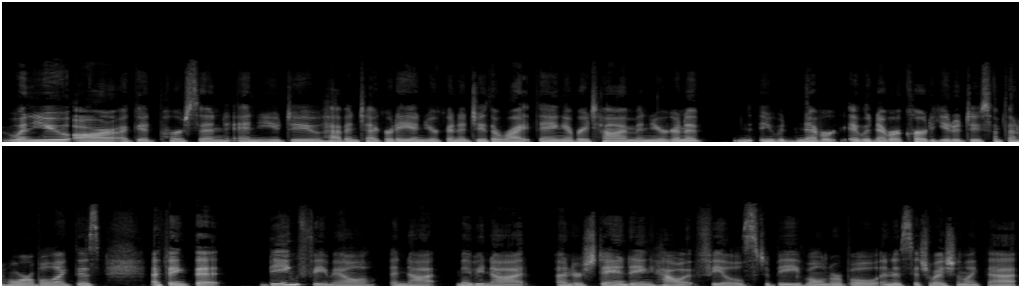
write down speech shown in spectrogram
When you are a good person and you do have integrity and you're going to do the right thing every time and you're going to, you would never, it would never occur to you to do something horrible like this. I think that being female and not, maybe not understanding how it feels to be vulnerable in a situation like that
